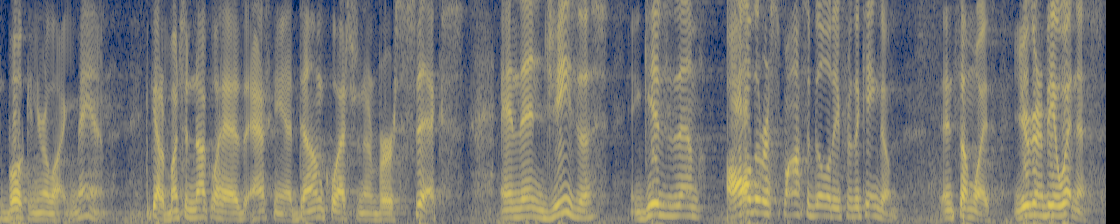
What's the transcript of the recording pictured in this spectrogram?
book and you're like, man, you got a bunch of knuckleheads asking a dumb question in verse 6, and then Jesus gives them all the responsibility for the kingdom in some ways. You're going to be a witness.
